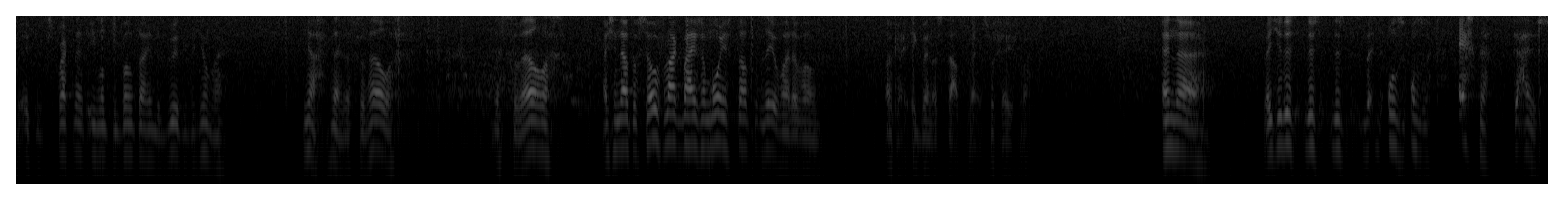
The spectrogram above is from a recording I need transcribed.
ik, sprak net iemand die woont daar in de buurt. Ik dacht, jongen, ja, nee, dat is geweldig. Dat is geweldig. Als je nou toch zo vlakbij zo'n mooie stad Leeuwarden woont. Ben een stadsmens, vergeef me. En uh, weet je, dus, dus, dus onze, echte thuis.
